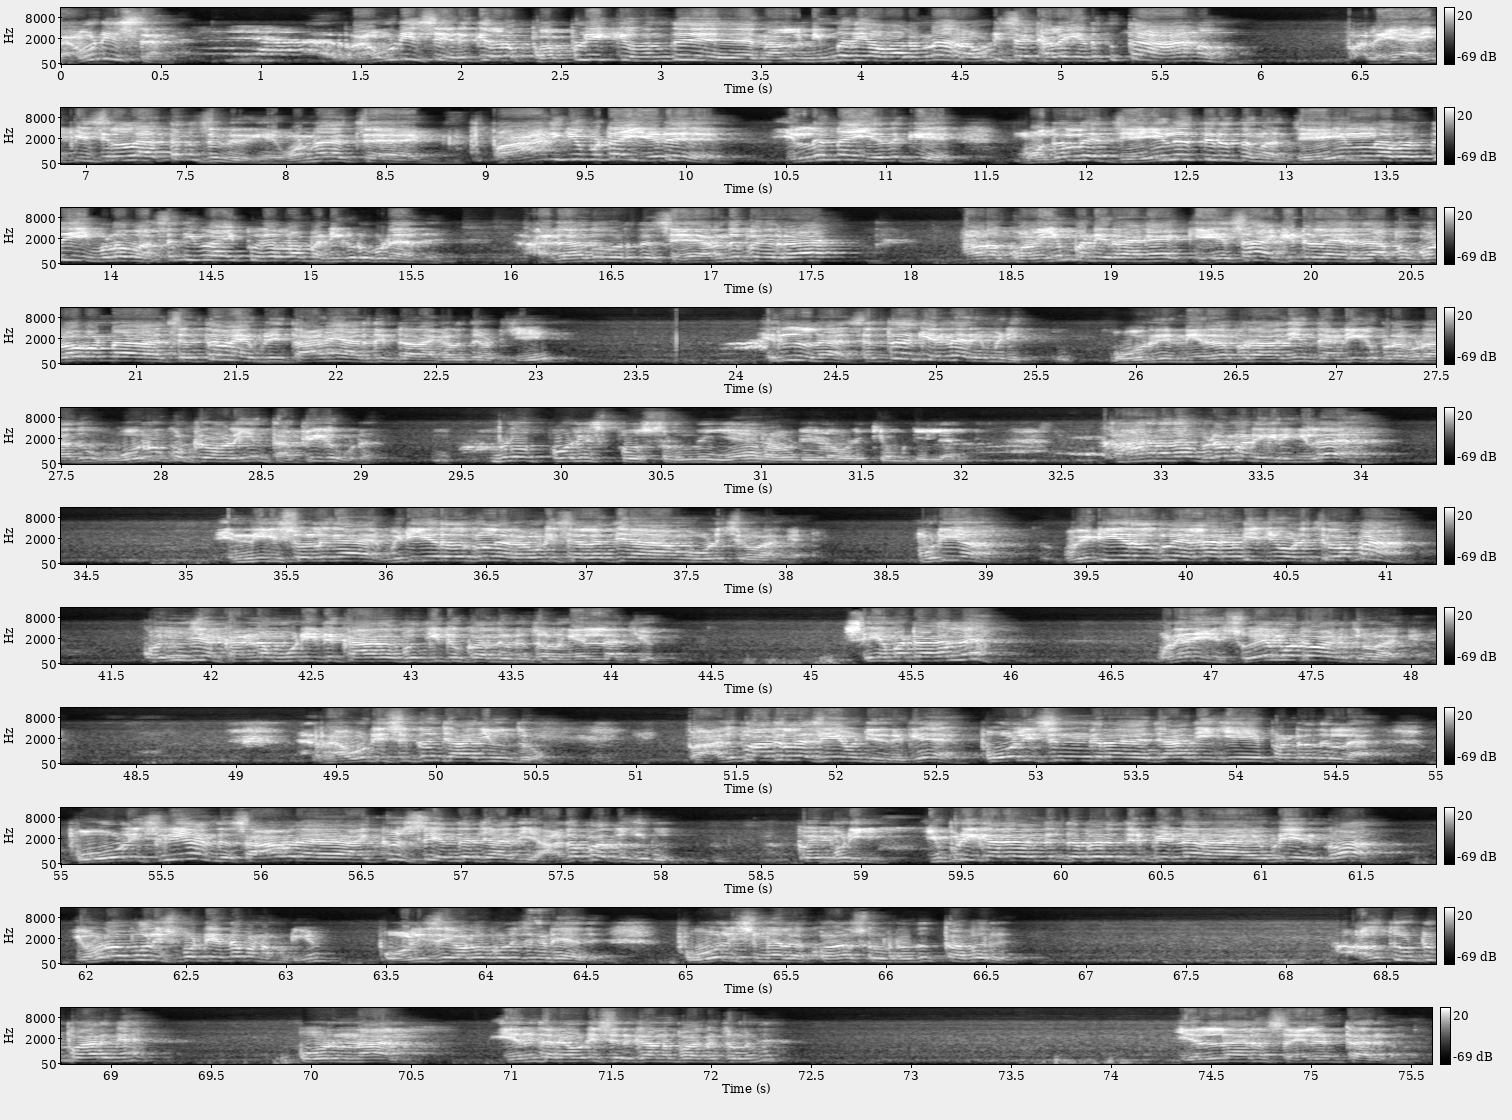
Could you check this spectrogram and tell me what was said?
Rowdies தானே rowdies எடுக்கிற public வந்து நல்ல நிம்மதியா வாழணும்னா ரவுடிச கலை எடுத்து தான் ஆகணும். பழைய ஐபிசில அதானே சொல்லியிருக்கேன் ஒன்னா பாதிக்கப்பட்டா எடு. இல்லைன்னா எதுக்கு? முதல்ல ஜெயில திருத்தணும். ஜெயில வந்து இவ்வளவு வசதி வாய்ப்புகள்லாம் பண்ணி கொடுக்க கூடாது அதாவது ஒருத்தர் இறந்து போயிடுறா. அவனை கொலையும் பண்ணிடுறாங்க. கேஸா அக்கிட்டல ஆயிருது அப்ப கொலை பண்ண செத்தவன் எப்படி தானே அறுத்துக்கிட்டானா கழுத்தை வச்சு இல்ல செத்ததுக்கு என்ன ரெமெடி ஒரு நிரபராதியும் தண்டிக்கப்படக்கூடாது. ஒரு குற்றவாளியும் தப்பிக்க கூடாது இவ்வளவு போலீஸ் போஸ்ட் இருந்து ஏன் ரவுடிகளை ஒழிக்க முடியல? காரணம் தான் விட மாட்டேங்கிறீங்களே? இன்னைக்கு சொல்லுங்க விடியறதுக்குள்ள ரவுடிஸ் எல்லாத்தையும் அவங்க ஒழிச்சிருவாங்க. முடியும். விடியறதுக்குள்ள எல்லா ரவுடிஸையும் ஒழிச்சிடலாமா? கொஞ்சம் கண்ணை மூடிட்டு காதை பொத்திட்டு உட்காந்துட்டு சொல்லுங்க எல்லாத்தையும். செய்ய மாட்டாங்கல்ல? உடனே சுயமோட்டவா எடுத்துருவாங்க. ரவுடிஸுக்கும் ஜாதி வந்துடும் இப்ப அது பார்த்துலாம் செய்ய வேண்டியது இருக்கு. போலீஸுங்கிற ஜாதிக்கு பண்றது இல்ல போலீஸ்லயும் அந்த சாவர அக்யூஸ் எந்த ஜாதி? அதை பார்த்து சுடு. போய் பிடி. இப்படி கதை வந்துட்ட பேர் திருப்பி என்ன எப்படி இருக்கும்? எவ்வளவு போலீஸ் போட்டு என்ன பண்ண முடியும்? போலீஸ் எவ்வளவு போலீஸ் கிடையாது. போலீஸ் மேல கொலை சொல்றது தவறு. அவுத்து விட்டு பாருங்க. ஒரு நாள் எந்த ரவுடிஸ் இருக்கான்னு பார்க்க சொல்லுங்க. எல்லாரும் சைலண்டா இருக்கணும்.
